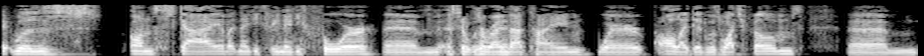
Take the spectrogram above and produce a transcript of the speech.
it was on Sky about 93, 94. Um, so it was around that time where all I did was watch films. Um,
